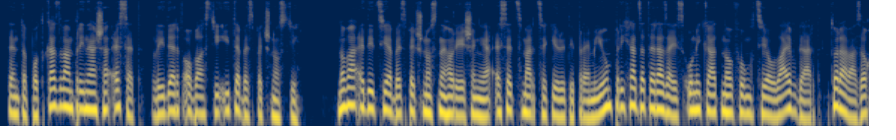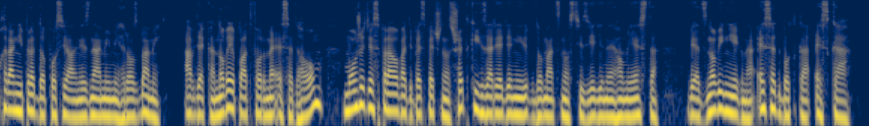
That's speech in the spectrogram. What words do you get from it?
Tento podcast vám prináša ESET, líder v oblasti IT bezpečnosti. Nová edícia bezpečnostného riešenia Asset Smart Security Premium prichádza teraz aj s unikátnou funkciou LifeGuard, ktorá vás ochráni pred doposiaľ neznámymi hrozbami – A vďaka novej platforme Asset Home môžete spravovať bezpečnosť všetkých zariadení v domácnosti z jediného miesta. Viac noviniek na asset.sk.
